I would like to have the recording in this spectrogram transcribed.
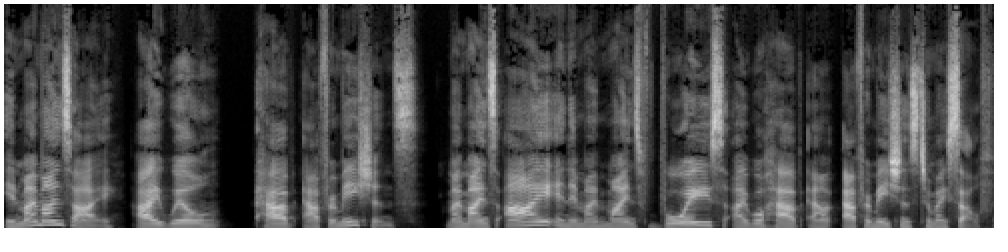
in my mind's eye, I will have affirmations. My mind's eye and in my mind's voice, I will have affirmations to myself.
